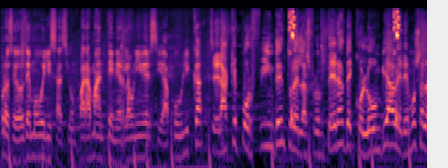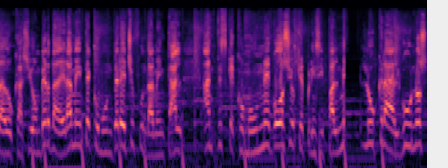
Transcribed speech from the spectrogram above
procesos de movilización para mantener la universidad pública. ¿Será que por fin dentro de las fronteras de Colombia veremos a la educación verdaderamente como un derecho fundamental antes que como un negocio que principalmente lucra a algunos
